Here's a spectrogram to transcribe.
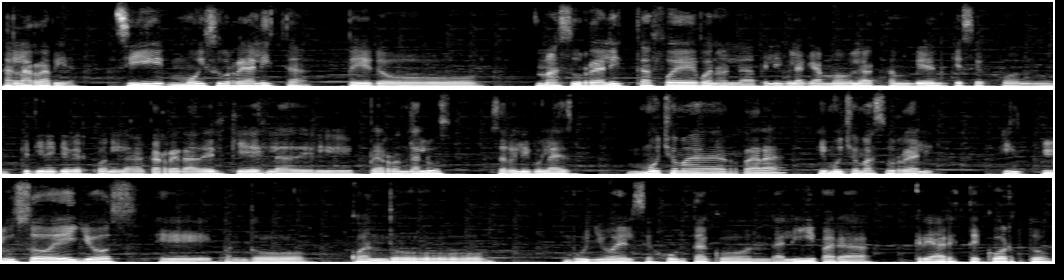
a la rápida. Sí, muy surrealista, pero más surrealista fue, bueno, la película que vamos a hablar también, que, se con, que tiene que ver con la carrera de él, que es la del perro andaluz. Esa película es mucho más rara y mucho más surrealista. Incluso ellos, eh, cuando cuando Buñuel se junta con Dalí para crear este corto,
